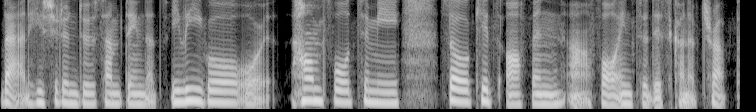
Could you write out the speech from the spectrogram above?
bad. He shouldn't do something that's illegal or harmful to me. So kids often uh, fall into this kind of trap.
